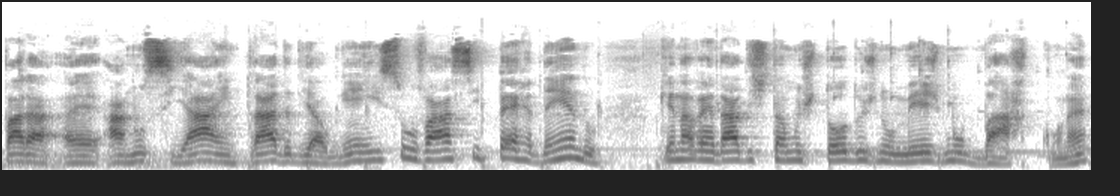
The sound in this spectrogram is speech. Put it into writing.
para é, anunciar a entrada de alguém, isso vai se perdendo, porque na verdade estamos todos no mesmo barco, né?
